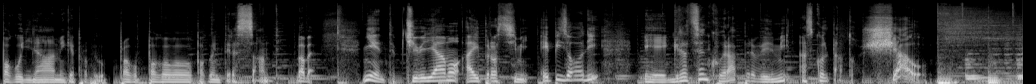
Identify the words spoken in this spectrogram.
poco dinamiche, proprio poco, poco, poco interessanti. Vabbè, niente, ci vediamo ai prossimi episodi e grazie ancora per avermi ascoltato. Ciao!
